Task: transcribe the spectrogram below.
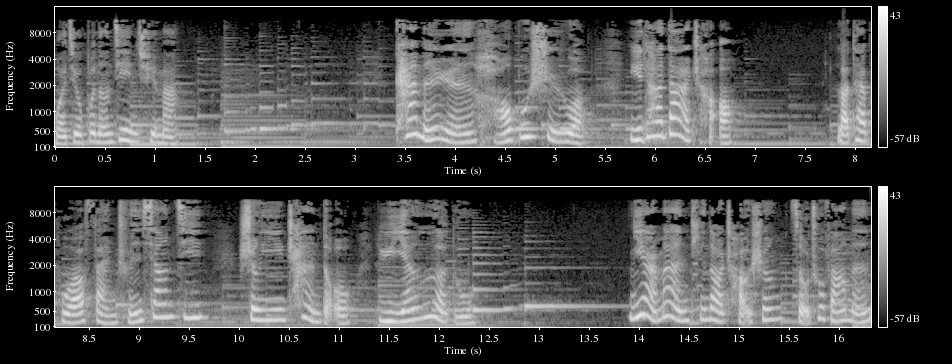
我就不能进去吗？”看门人毫不示弱，与他大吵。老太婆反唇相讥。声音颤抖，语言恶毒。尼尔曼听到吵声，走出房门，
